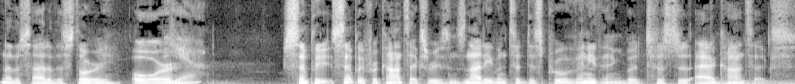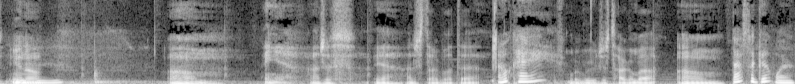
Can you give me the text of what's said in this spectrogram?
another side of the story, or Yeah. Simply simply for context reasons, not even to disprove anything, but just to add context, you know. Mhm. Um, and yeah, I just yeah, I just thought about that. Okay. What we were just talking about. Um, That's a good one.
